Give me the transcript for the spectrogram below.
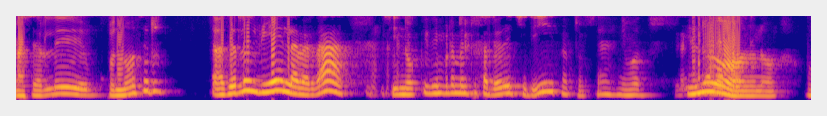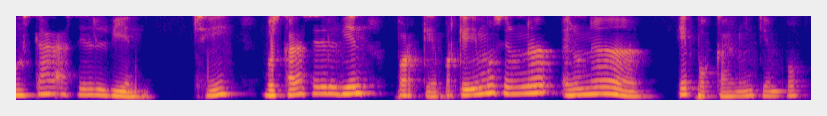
hacerle, pues no hacer, hacerle el bien, la verdad, sino que simplemente salió de chiripa, pues ya, ni modo. No, no, no, buscar hacer el bien. ¿sí? Buscar hacer el bien, ¿por qué? Porque vivimos en una, en una época, en un tiempo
